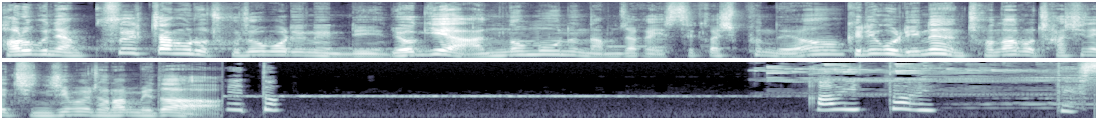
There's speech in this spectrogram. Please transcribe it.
바로 그냥 쿨짱으로 조져버리는 린. 여기에 안 넘어오는 남자가 있을까 싶은데요. 그리고 린은 전화로 자신의 진심을 전합니다. えっと会いたいです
